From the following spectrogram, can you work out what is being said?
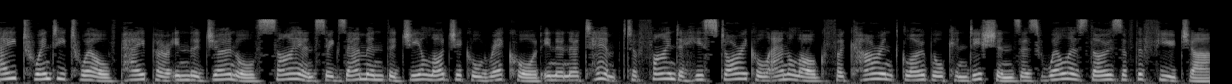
A 2012 paper in the journal Science examined the geological record in an attempt to find a historical analogue for current global conditions as well as those of the future.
